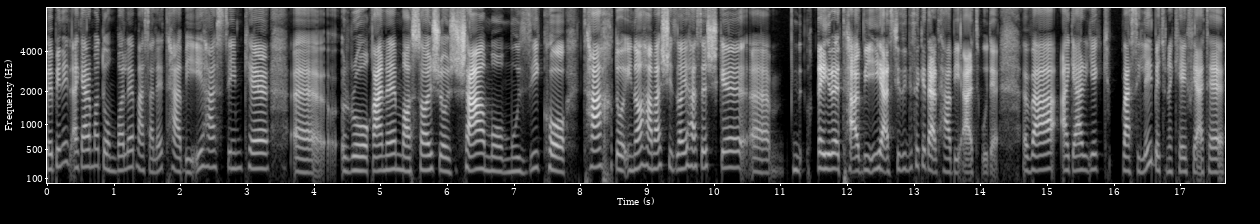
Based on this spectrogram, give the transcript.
ببینید اگر ما دنبال مسئله طبیعی هستیم که روغن ماساژ و شم و موزیک و تخت و اینا همش چیزایی هستش که غیر طبیعی است. چیزی نیست که در طبیعت بوده. و اگر یک وسیله بتونه کیفیت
